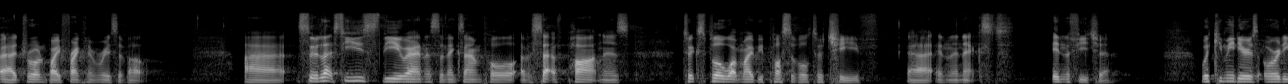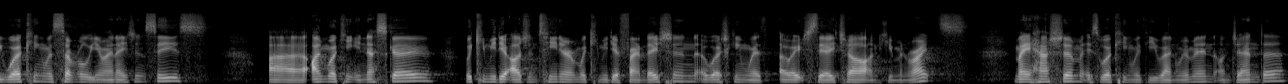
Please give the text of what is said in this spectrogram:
uh, drawn by Franklin Roosevelt. Uh, so let's use the UN as an example of a set of partners to explore what might be possible to achieve uh, in the next, in the future. Wikimedia is already working with several UN agencies. Uh, I'm working at UNESCO. Wikimedia Argentina and Wikimedia Foundation are working with OHCHR on human rights. May Hashim is working with UN Women on gender.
